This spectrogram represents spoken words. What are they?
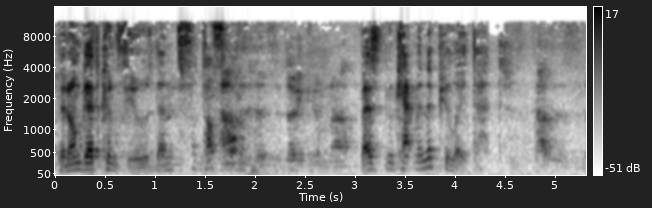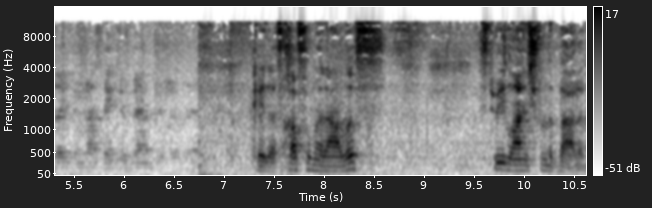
They don't get confused, then it's a tough one. does the Doikim not, Besdin can't manipulate that. Okay, the Chafam and Aleph, three lines from the bottom.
